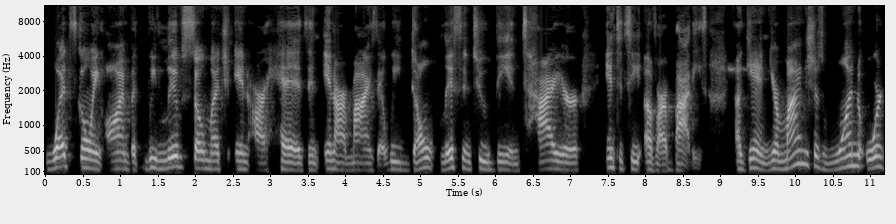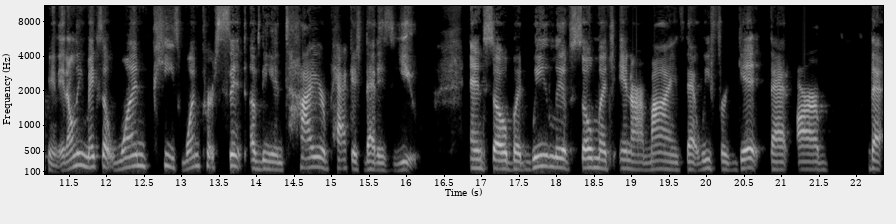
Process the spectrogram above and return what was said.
what's going on, but we live so much in our heads and in our minds that we don't listen to the entire entity of our bodies. Again, your mind is just one organ, it only makes up one piece, 1% of the entire package that is you. And so, but we live so much in our minds that we forget that our that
